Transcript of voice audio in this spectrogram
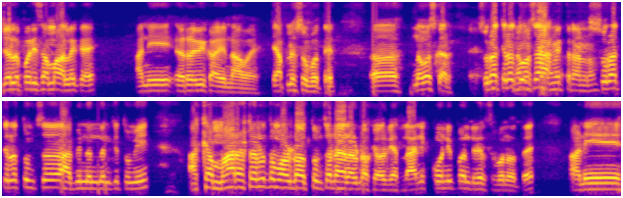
जलपरीचा मालक आहे आणि रवी काळे नाव आहे. ते आपल्यासोबत आहेत. अं, नमस्कार. सुरुवातीला नमस्कार तुमचा मित्रांनो. सुरुवातीला तुमचं अभिनंदन की तुम्ही अख्ख्या महाराष्ट्रानं तुम्हाला डॉ- तुमचा डायलॉग डोक्यावर घेतला आणि कोणी पण रील्स बनवतंय. आणि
